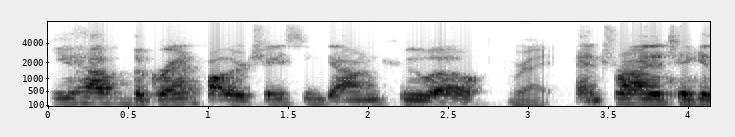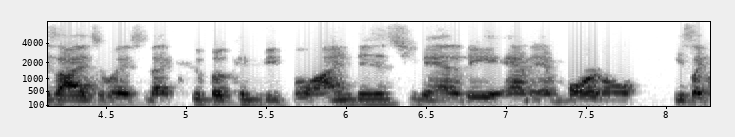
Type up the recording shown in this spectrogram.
you have the grandfather chasing down Kubo right, and trying to take his eyes away so that Kubo can be blind to his humanity and immortal. He's like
